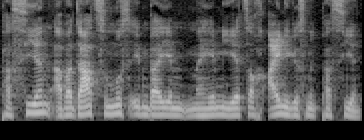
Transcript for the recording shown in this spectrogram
passieren, aber dazu muss eben bei Miami jetzt auch einiges mit passieren.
